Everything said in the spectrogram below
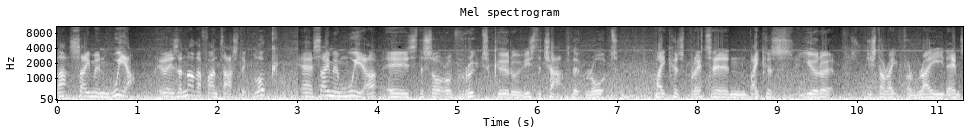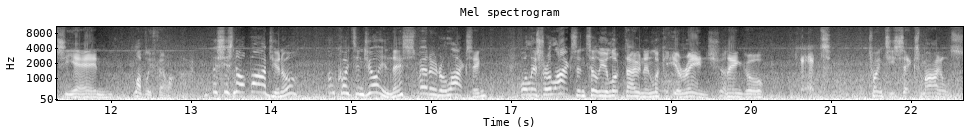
that's Simon Weir who is another fantastic bloke. Uh, Simon Weir is the sort of route guru. He's the chap that wrote Bikers Britain, Bikers Europe, used to write for Ride, MCN. Lovely fella. This is not bad, you know. I'm quite enjoying this, very relaxing. Well, it's relaxing until you look down and look at your range and then go, hit, 26 miles.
